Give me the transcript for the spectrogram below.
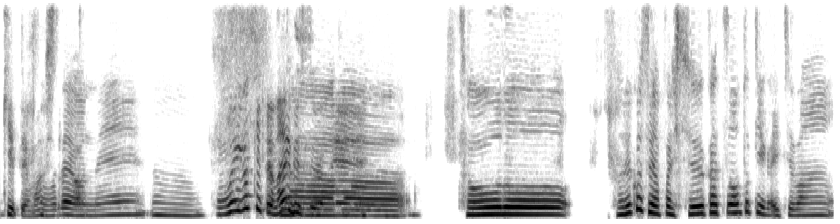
けてました、うん、そうだよね、うん、思い描けてないですよね。ちょうどそれこそやっぱり就活の時が一番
